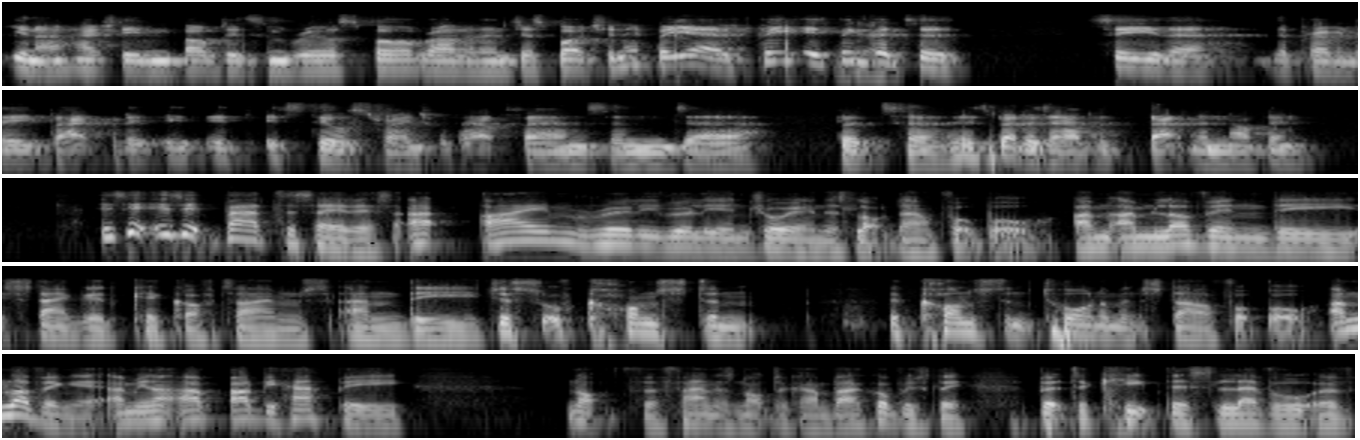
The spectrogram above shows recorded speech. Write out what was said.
you know, actually involved in some real sport rather than just watching it. But yeah, it's been, it's been Yeah. good to see the, the Premier League back, but it, it, it's still strange without fans. And uh, but uh, it's better to have that than nothing. Is it is it bad to say this? I, I'm really really enjoying this lockdown football. I'm I'm loving the staggered kickoff times and the just sort of constant the constant tournament style football. I'm loving it. I mean, I, I'd be happy not for fans not to come back, obviously, but to keep this level of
